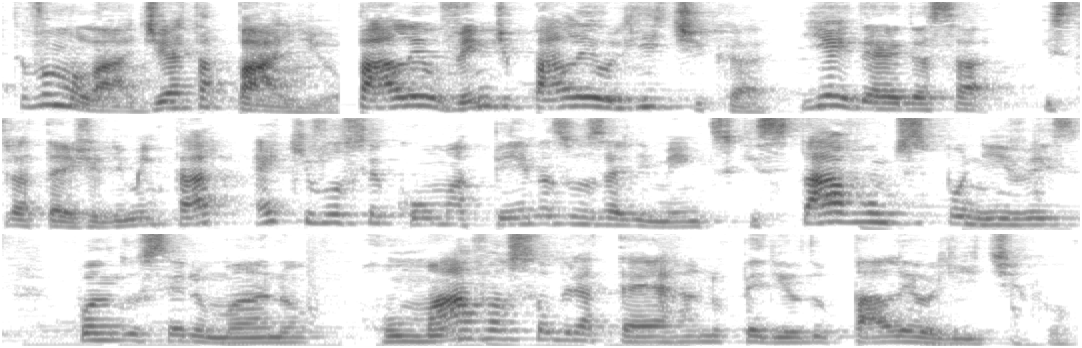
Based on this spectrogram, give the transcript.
Então vamos lá, dieta paleo. Paleo vem de paleolítica, e a ideia dessa estratégia alimentar é que você coma apenas os alimentos que estavam disponíveis quando o ser humano rumava sobre a Terra no período paleolítico.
